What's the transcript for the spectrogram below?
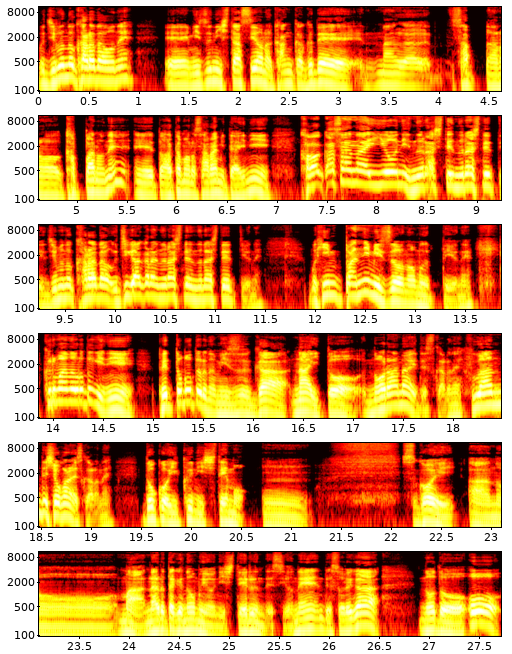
自分の体をね、えー水に浸すような感覚で、なんか、さ、あの、カッパのね、えっ、と、頭の皿みたいに、乾かさないように濡らして濡らしてっていう、自分の体を内側から濡らして濡らしてっていうね、もう頻繁に水を飲むっていうね。車乗るときに、ペットボトルの水がないと乗らないですからね。不安でしょうがないですからね。どこ行くにしても。うん。すごい、あのーまあ、なるだけ飲むようにしてるんですよね。で、それが、喉を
